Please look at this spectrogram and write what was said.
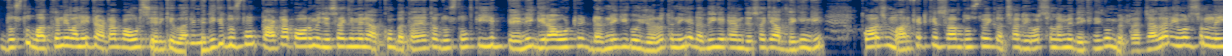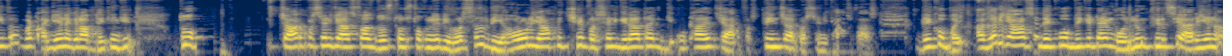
दोस्तों, बात करने वाले टाटा पावर शेयर के बारे में। देखिए दोस्तों, टाटा पावर में जैसा कि मैंने आपको बताया था दोस्तों कि ये पहले गिरावट है, डरने की कोई ज़रूरत नहीं है। अभी के टाइम जैसा कि आप देखेंगे तो आज मार्केट के साथ दोस्तों एक अच्छा रिवर्सल हमें देखने को मिल रहा है। ज़्यादा रिवर्सल नहीं था, बट अगेन अगर आप देखेंगे तो चार परसेंट के आसपास दोस्तों स्टॉक ने रिवर्सल दिया और यहाँ पे छह परसेंट गिरा था, उठा है चार, तीन, चार परसेंट के आसपास। देखो भाई, अगर यहाँ से देखो अभी के टाइम वॉल्यूम फिर से आ रही है ना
